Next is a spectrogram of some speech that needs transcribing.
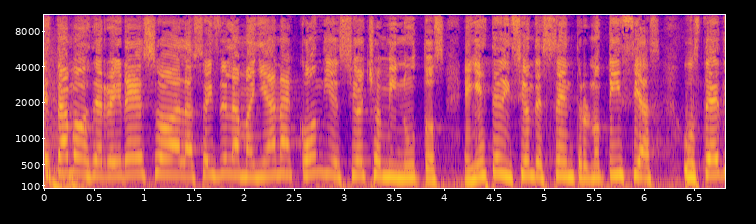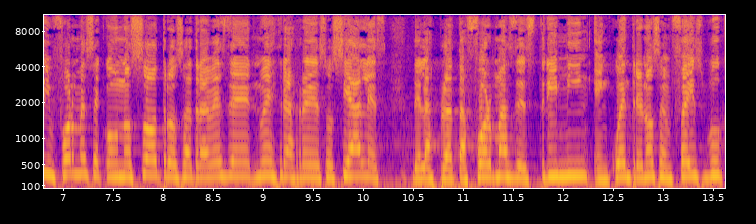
Estamos de regreso a las 6 de la mañana con 18 minutos. En esta edición de Centro Noticias, usted infórmese con nosotros a través de nuestras redes sociales, de las plataformas de streaming. Encuéntrenos en Facebook,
